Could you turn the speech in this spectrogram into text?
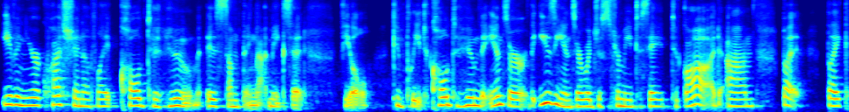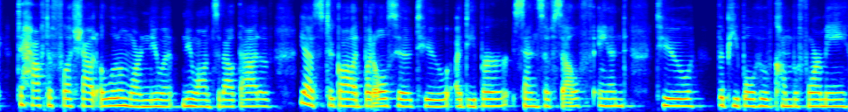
even your question of like called to whom is something that makes it feel complete. Called to whom the answer, the easy answer would just for me to say to God. Um, but like to have to flesh out a little more nu- nuance about that of yes to god but also to a deeper sense of self and to the people who have come before me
